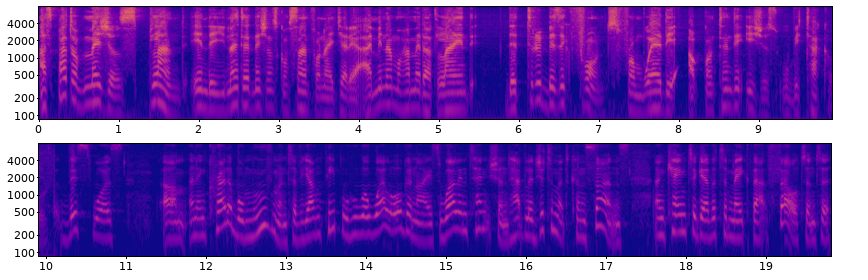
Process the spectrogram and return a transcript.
As part of measures planned in the United Nations Concern for Nigeria, Amina Mohammed outlined the three basic fronts from where the contending issues will be tackled. This was um, an incredible movement of young people who were well organized, well intentioned, had legitimate concerns, and came together to make that felt and to,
